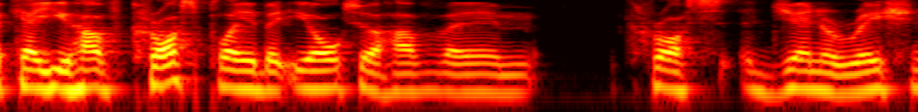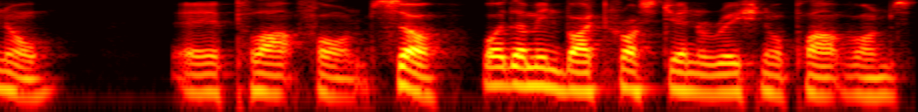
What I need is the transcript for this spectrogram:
okay, you have crossplay, but you also have um, cross generational uh, platforms. So, what do I mean by cross generational platforms?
